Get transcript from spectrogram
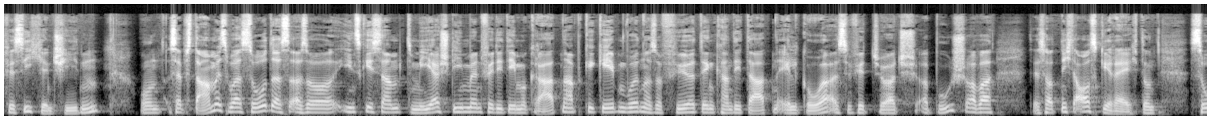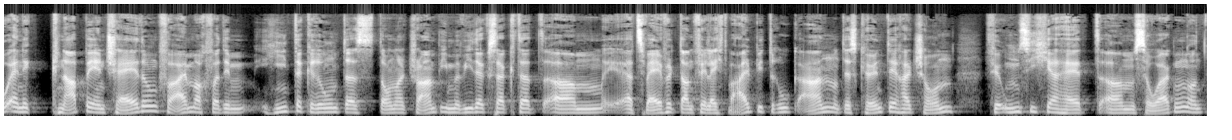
für sich entschieden. Und selbst damals war es so, dass also insgesamt mehr Stimmen für die Demokraten abgegeben wurden, also für den Kandidaten Al Gore, also für George Bush, aber das hat nicht ausgereicht. Und so eine knappe Entscheidung, vor allem auch vor dem Hintergrund, dass Donald Trump immer wieder gesagt hat, ähm, er zweifelt dann vielleicht Wahlbetrug an und das könnte halt schon für Unsicherheit ähm, sorgen. Und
